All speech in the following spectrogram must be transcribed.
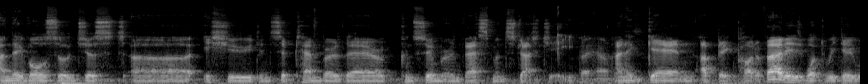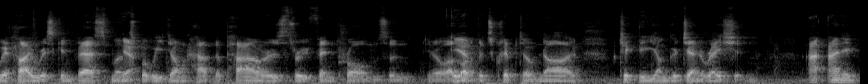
And they've also just uh, issued in September their consumer investment strategy. They have, and again, a big part of that is what do we do with high risk investments, Yeah. but we don't have the powers through FinProms and, you know, a Yeah. lot of it's crypto now, particularly younger generation. And it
